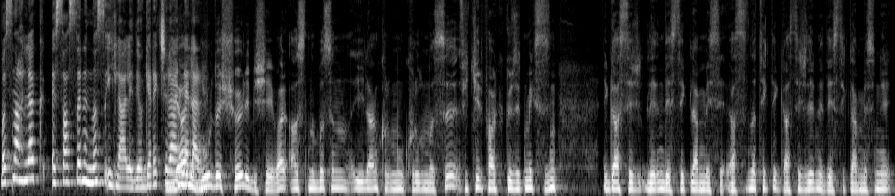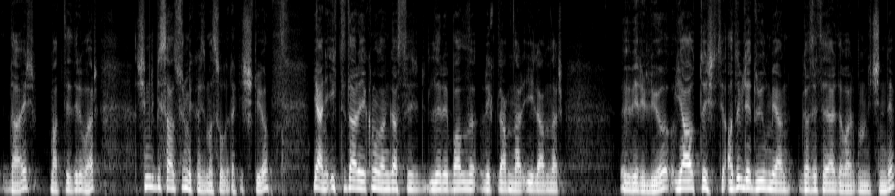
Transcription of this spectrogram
basın ahlak esaslarını nasıl ihlal ediyor? Gerekçeler yani neler? Yani burada şöyle bir şey var. Aslında basın ilan kurumunun kurulması fikir farkı gözetmeksizin e, gazetecilerin desteklenmesi. Aslında tek tek gazetecilerin de desteklenmesine dair maddeleri var. Şimdi bir sansür mekanizması olarak işliyor. Yani iktidara yakın olan gazetecilere ballı reklamlar, ilanlar e, veriliyor. Yahut da işte adı bile duyulmayan gazeteler de var bunun içinde.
